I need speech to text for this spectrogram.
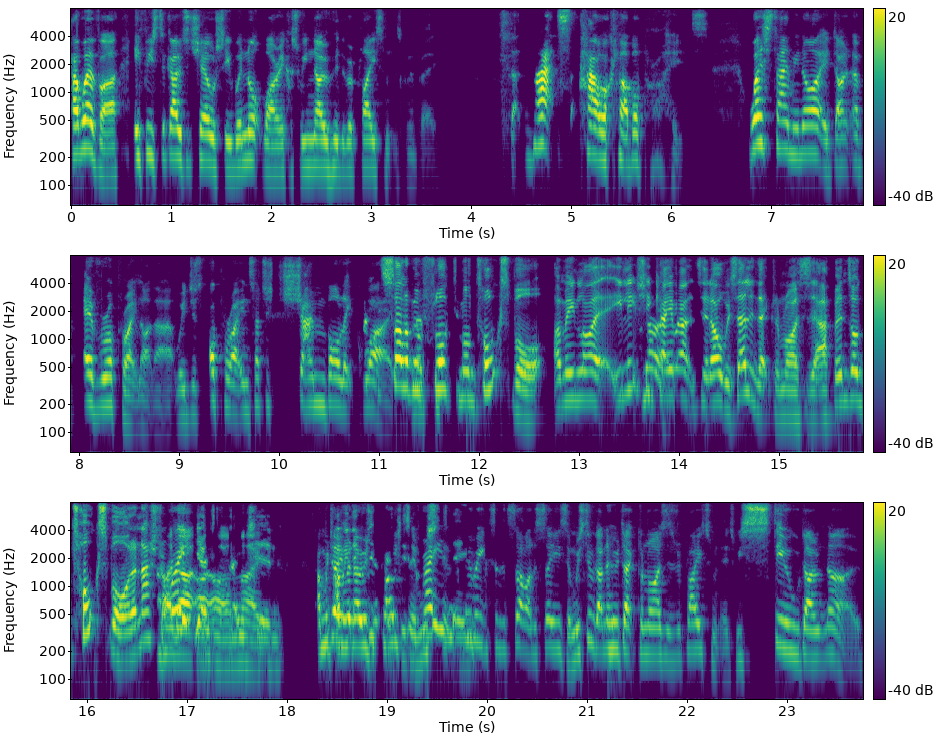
However, if he's to go to Chelsea, we're not worried because we know who the replacement is going to be. That, that's how a club operates. West Ham United don't have ever operate like that. We just operate in such a shambolic way. Sullivan flogged him on Talksport. I mean, like he literally no. came out and said, "Oh, we're selling Declan Rice as it happens" on Talksport, a national radio oh, oh station. And we don't I even know who's replacing him. Two weeks at the start of the season. We still don't know who Declan Rice's replacement is. We still don't know.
